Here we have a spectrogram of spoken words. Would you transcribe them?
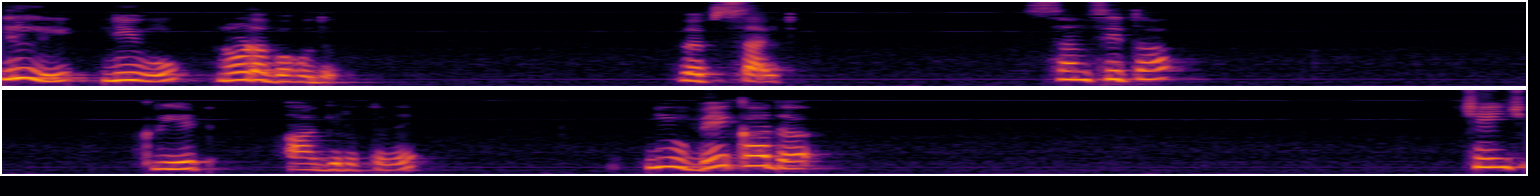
ಇಲ್ಲಿ ನೀವು ನೋಡಬಹುದು. ವೆಬ್ಸೈಟ್ ಸಂಸಿತ ಕ್ರಿಯೇಟ್ ಆಗಿರುತ್ತದೆ. ನೀವು ಬೇಕಾದ ಚೇಂಜ್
